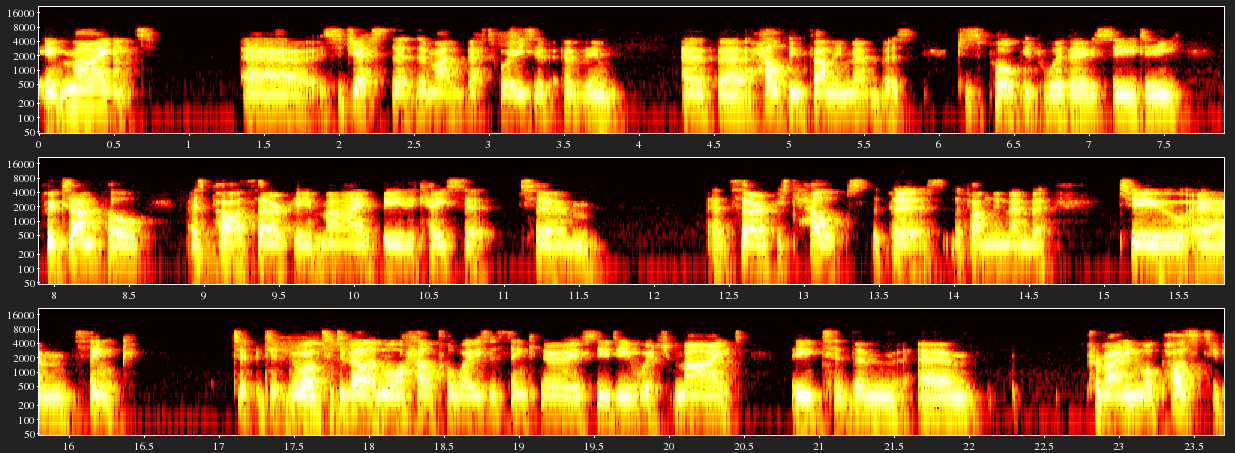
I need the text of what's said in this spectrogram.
it might uh, suggest that there might be better ways of, of, of uh, helping family members to support people with ocd for example as part of therapy, it might be the case that um, a therapist helps the person, the family member, to um, think, to, to, well, to develop more helpful ways of thinking of OCD, which might lead to them um, providing more positive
